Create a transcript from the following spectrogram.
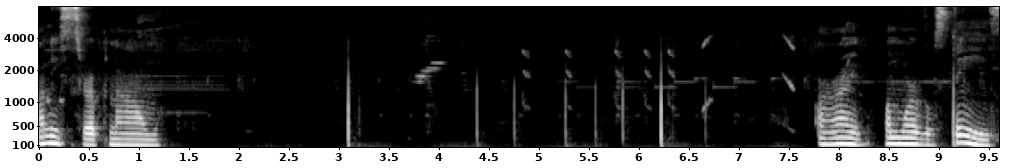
honey syrup now. Alright, one more of those things.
